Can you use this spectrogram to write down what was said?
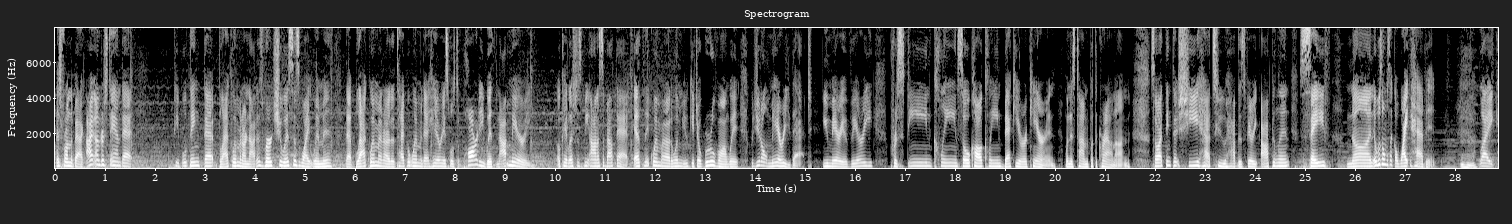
is from the back. I understand that people think that black women are not as virtuous as white women, that black women are the type of women that Harry is supposed to party with, not marry. Okay, let's just be honest about that. Ethnic women are the women you get your groove on with, but you don't marry that. You marry a very pristine, clean, so called clean Becky or a Karen when it's time to put the crown on. So I think that she had to have this very opulent, safe, none. It was almost like a white habit mm-hmm. like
